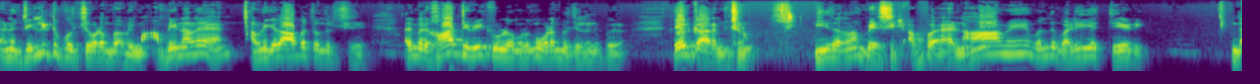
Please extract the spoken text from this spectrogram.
என்ன ஜில்லிட்டு போச்சு உடம்பு அப்படிமா. அப்படின்னாலே அவனுக்கு ஏதோ ஆபத்து வந்துருச்சு. அதே மாதிரி ஹார்ட் வீக் உள்ளவங்களுக்கும் உடம்பு ஜில்லுன்னு போயிடும். ஏற்க ஆரம்பிச்சிடும். இதெல்லாம் பேசிக் அப்போ நாமே வந்து வழியை தேடி இந்த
